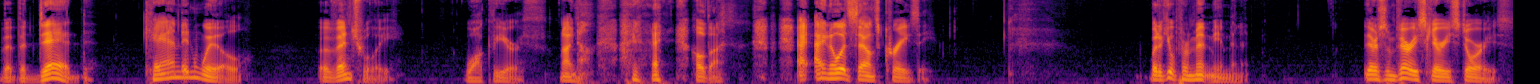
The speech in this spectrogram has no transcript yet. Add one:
that the dead can and will eventually walk the earth. I know. Hold on. I, I know it sounds crazy. But if you'll permit me a minute, there are some very scary stories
